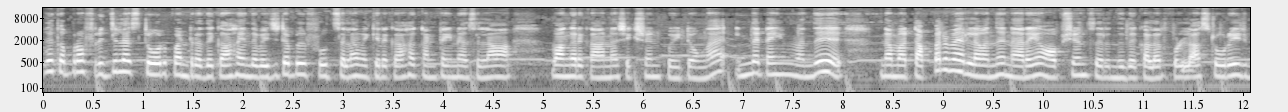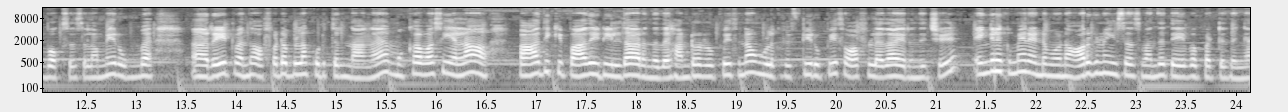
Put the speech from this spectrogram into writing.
அதுக்கப்புறம் ஃப்ரிட்ஜில் ஸ்டோர் பண்ணுறதுக்காக இந்த வெஜிடபிள் ஃப்ரூட்ஸ் எல்லாம் வைக்கிறதுக்காக கண்டெய்னர்ஸ் எல்லாம் வாங்குறதுக்கான செக்ஷன் போயிட்டோங்க. இந்த டைம் வந்து நம்ம டப்பர்வேரில் வந்து நிறைய ஆப்ஷன்ஸ் இருந்தது. கலர்ஃபுல்லாக ஸ்டோரேஜ் பாக்ஸஸ் எல்லாமே ரொம்ப ரேட் வந்து அஃபோர்டபுளாக கொடுத்துருந்தாங்க. முக்கால்வாசி எல்லாம் பாதிக்கு பாதி டீல் தான் இருந்தது. ஹண்ட்ரட் ருபீஸ்னால் உங்களுக்கு ஃபிஃப்டி ருபீஸ் ஆஃபில் தான் இருந்துச்சு. எங்களுக்குமே ரெண்டு மூணு ஆர்கனைசர்ஸ் வந்து தேவைப்பட்டதுங்க.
